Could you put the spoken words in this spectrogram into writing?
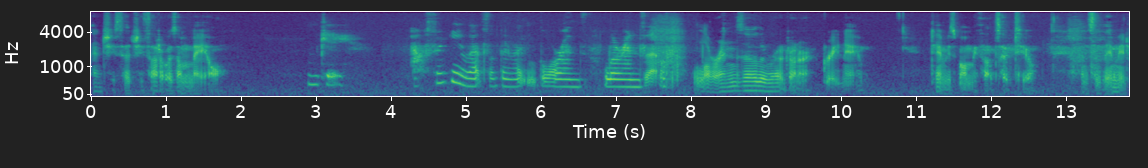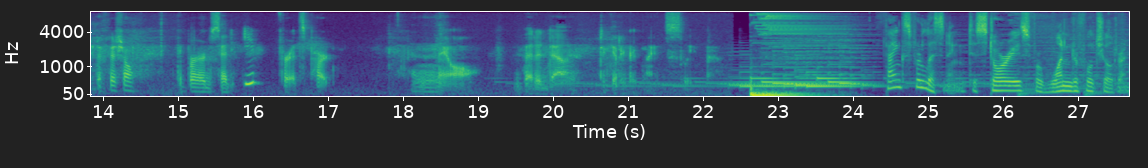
and she said she thought it was a male. Okay. I was thinking about something like Lorenz, Lorenzo. Lorenzo the Roadrunner. Great name. Tammy's mommy thought so too. And so they made it official. The bird said eep for its part. And they all bedded down to get a good night's sleep. Thanks for listening to Stories for Wonderful Children.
